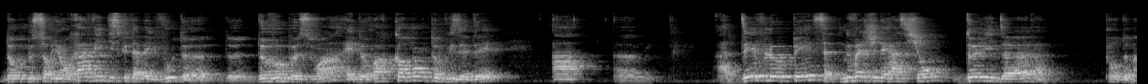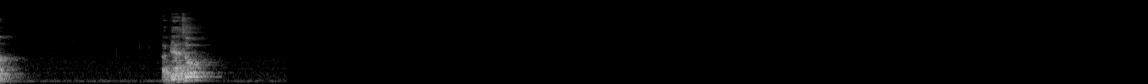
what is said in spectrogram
Donc nous serions ravis de discuter avec vous de, vos besoins et de voir comment on peut vous aider à, euh, à développer cette nouvelle génération de leaders pour demain. À bientôt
